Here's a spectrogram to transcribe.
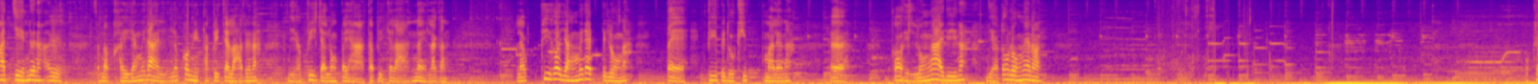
อาเจนด้วยนะเออสำหรับใครยังไม่ได้แล้วก็มีทัพปิจาราด้วยนะ เดี๋ยวพี่จะลงไปหาทัพปิจาราหน่อยละกัน แล้วพี่ก็ยังไม่ได้ไปลงนะ แต่พี่ไปดูคลิปมาแล้วนะ เออ ก็เห็นลงง่ายดีนะ เดี๋ยวต้องลงแน่นอน เค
